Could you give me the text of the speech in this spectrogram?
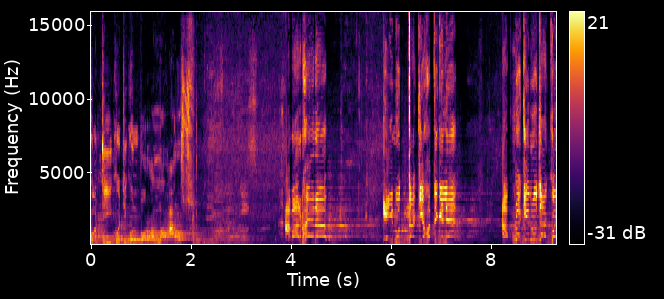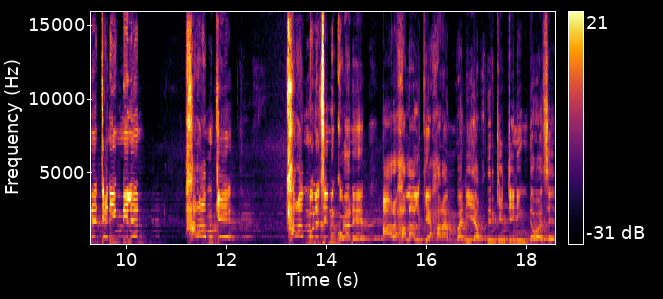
কোটি কোটি গুণ বড় আল্লাহর আরস আমার ভাইয়েরা মুত্তাকি হতে গেলে আপনাকে রোজা করে ট্রেনিং দিলেন হারামকে হারাম বলেছেন কোরআনে, আর হালালকে হারাম বানিয়ে আমাদেরকে ট্রেনিং দেওয়াছেন।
